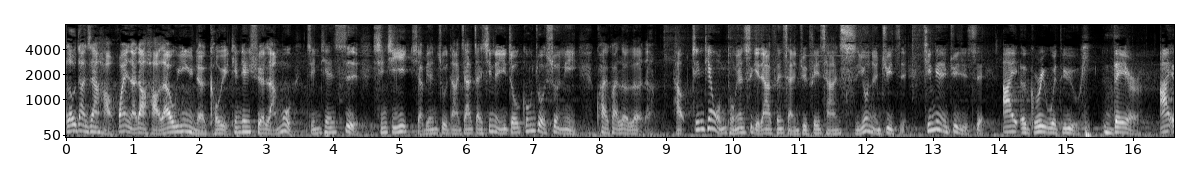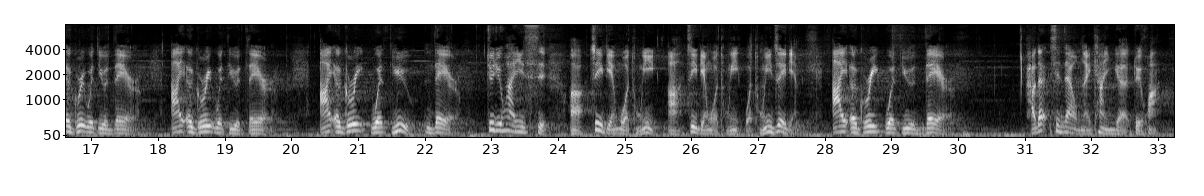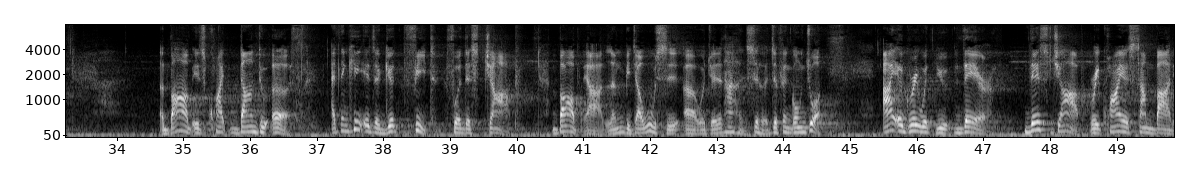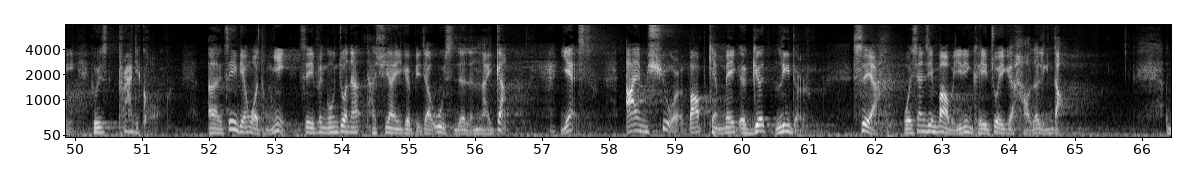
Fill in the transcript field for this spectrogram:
Hello，大家好，欢迎来到好莱坞英语的口语天天学栏目。今天是星期一，小编祝大家在新的一周工作顺利，快快乐乐的。好，今天我们同样是给大家分享一句非常实用的句子。今天的句子是 I agree with you there. I agree with you there. I agree with you there. I agree with you there. 这句话意思啊，这一点我同意啊，这一点我同意，我同意这一点。I agree with you there。好的，现在我们来看一个对话。Bob is quite down to earth. I think he is a good fit for this job. Bob 呀，人比较务实，呃，我觉得他很适合这份工作。I agree with you there. This job requires somebody who is practical. 呃，这一点我同意。这一份工作呢，它需要一个比较务实的人来干。Yes. I am sure Bob can make a good leader. 是呀，我相信 Bob 一定可以做一个好的领导。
